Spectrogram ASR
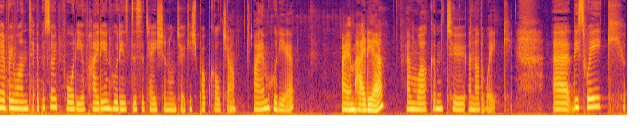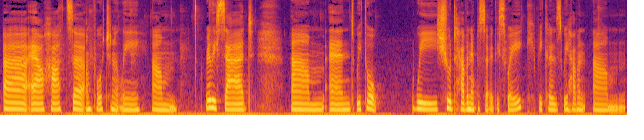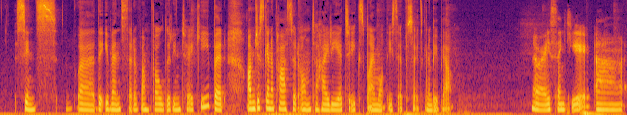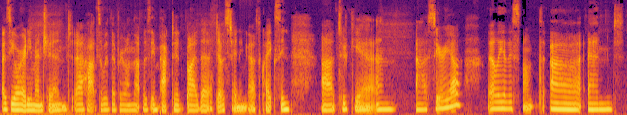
Welcome everyone to episode 40 of Heidi and Huri's dissertation on Turkish pop culture. I am Huriye. I am Heidi. And welcome to another week. Uh, this week, uh, our hearts are unfortunately um, really sad, um, and we thought we should have an episode this week because we haven't um, since uh, the events that have unfolded in Turkey. But I'm just going to pass it on to Heidi to explain what this episode's going to be about. No worries, thank you. Uh, as you already mentioned, our hearts are with everyone that was impacted by the devastating earthquakes in uh, Turkey and uh, Syria earlier this month. Uh, and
